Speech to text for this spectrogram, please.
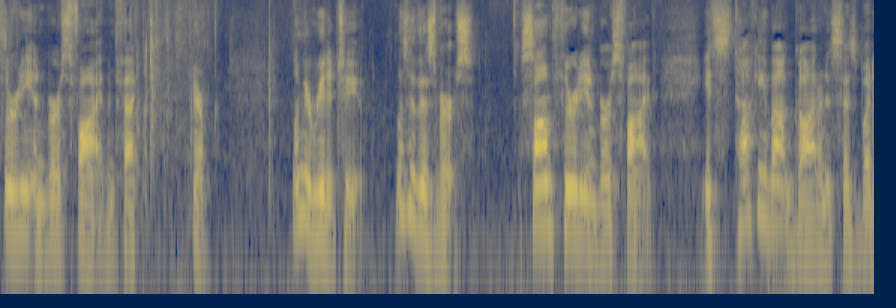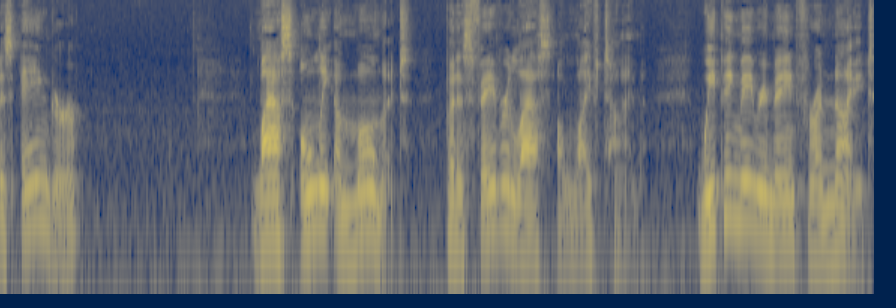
30 and verse 5. In fact, here, let me read it to you. Listen to this verse. Psalm 30 and verse 5. It's talking about God, and it says, But his anger lasts only a moment, but his favor lasts a lifetime. Weeping may remain for a night,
